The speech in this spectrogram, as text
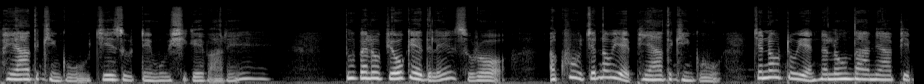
ဖျားသခင်ကိုကျေးဇူးတင်မှုရှိခဲ့ပါတယ်။သူဘယ်လိုပြောခဲ့တယ်လဲဆိုတော့ အခုကျွန်ုပ်ရဲ့ဖျားသခင်ကိုကျွန်ုပ်တို့ရဲ့နှလုံးသားများဖြစ်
